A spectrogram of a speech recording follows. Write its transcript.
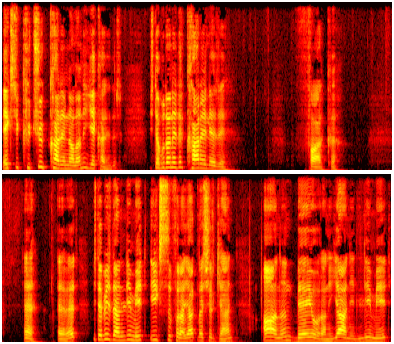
Eksi küçük karenin alanı y karedir. İşte bu da nedir? Kareleri farkı. E, evet. İşte bizden limit x sıfıra yaklaşırken a'nın b'ye oranı yani limit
